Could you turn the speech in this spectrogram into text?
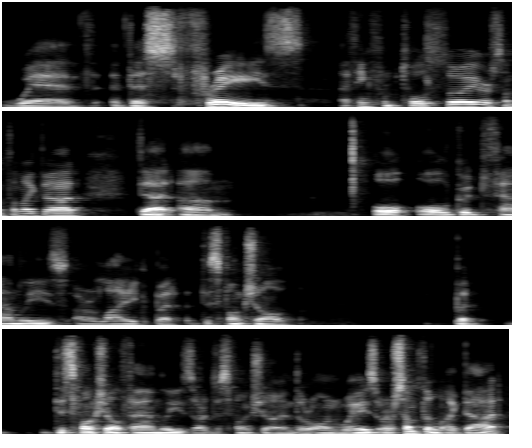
with this phrase, I think from Tolstoy or something like that, that um, all all good families are alike, but dysfunctional, but dysfunctional families are dysfunctional in their own ways, or something like that.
